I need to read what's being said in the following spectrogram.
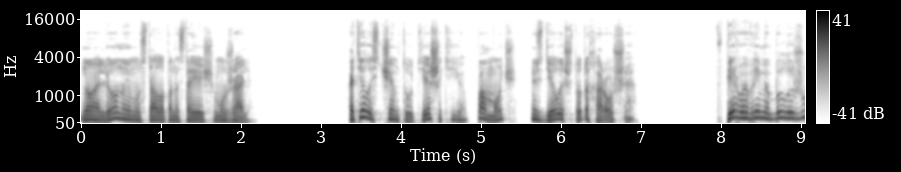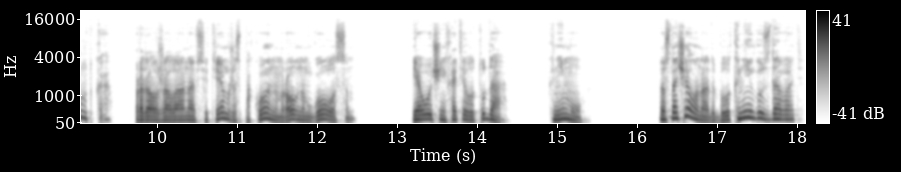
Но Алену ему стало по-настоящему жаль. Хотелось чем-то утешить ее, помочь, сделать что-то хорошее. «В первое время было жутко», — продолжала она все тем же спокойным, ровным голосом. «Я очень хотела туда, к нему. Но сначала надо было книгу сдавать,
